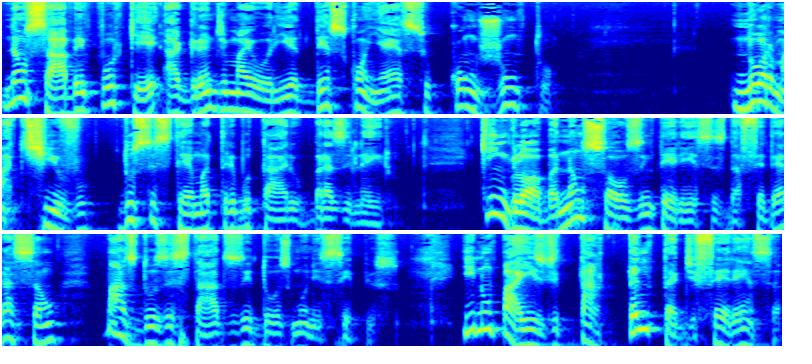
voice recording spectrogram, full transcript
não sabem porque a grande maioria desconhece o conjunto normativo do sistema tributário brasileiro, que engloba não só os interesses da federação, mas dos estados e dos municípios. E num país de tanta diferença,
